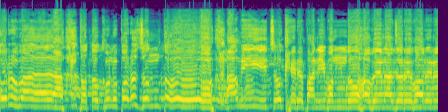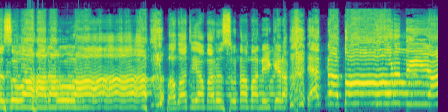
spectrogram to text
করবা, ততক্ষণ পর্যন্ত আমি চোখের পানি বন্ধ হবে না। জোরে বলেন সুবাহান আল্লাহ বাবাজি, আমার সোনা মানিকেরা একটা দৌড় দিয়া।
